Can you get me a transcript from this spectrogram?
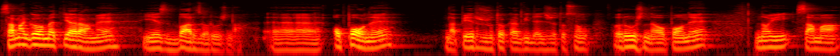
Sama geometria ramy jest bardzo różna. E, opony, na pierwszy rzut oka widać, że to są różne opony, no i sama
